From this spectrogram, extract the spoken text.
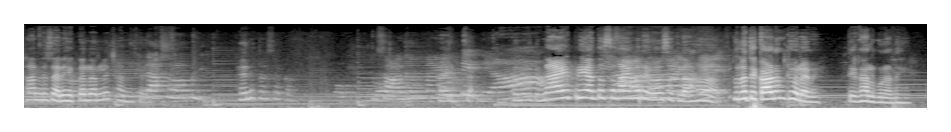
छान दिसायला. हे कलरले छान दिसायला. ना? नाही प्रिया तसं नाही बरं व्यवस्थितला हां. तुला ते काढून ठेवलं मी. ते घाल नाही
